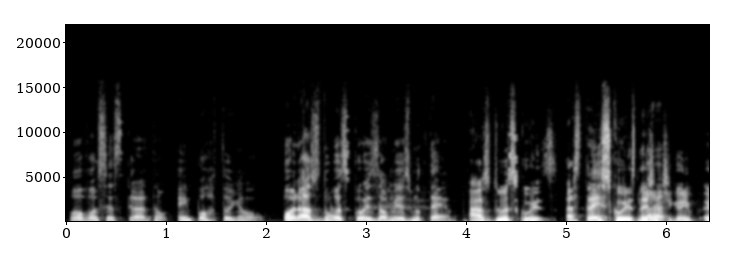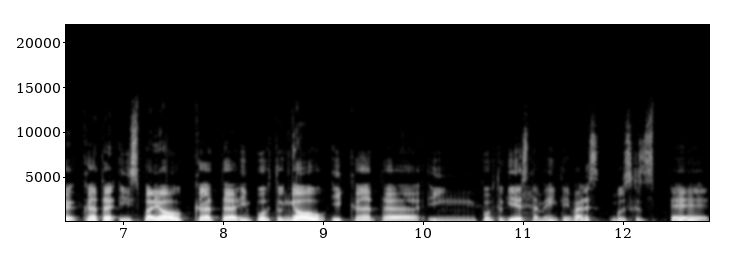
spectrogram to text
ou vocês cantam em portunhol? Ou as duas coisas ao mesmo tempo? As duas coisas. As três é. coisas, né? A gente ganha, eh, canta em espanhol, canta em portunhol e canta em português também. Tem várias músicas é,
